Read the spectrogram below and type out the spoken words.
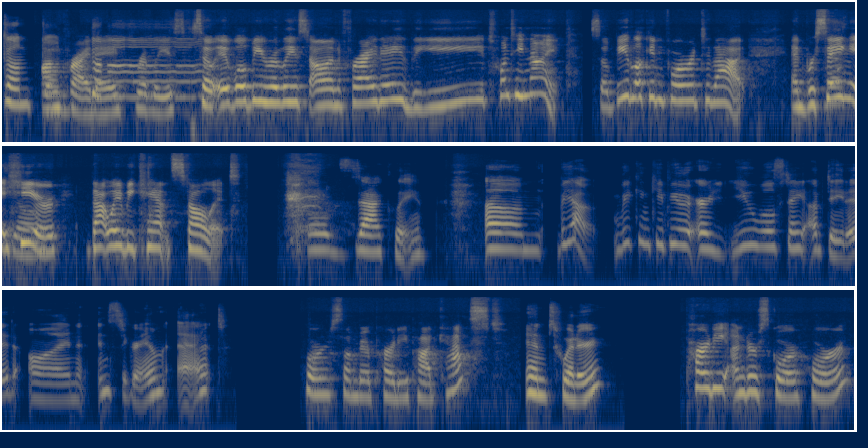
dun, on Friday dun. released. So it will be released on Friday the 29th. So be looking forward to that. And we're saying Yes, it y'all. here that way we can't stall it. exactly um but yeah we can keep you or you will stay updated on instagram at Horror Slumber Party Podcast. and twitter Party underscore horror.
